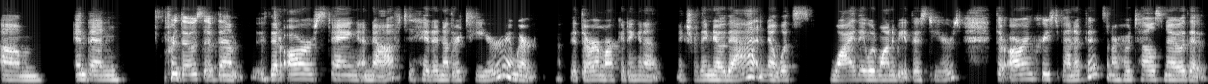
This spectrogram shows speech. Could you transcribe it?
Um, and then for those of them that are staying enough to hit another tier, and we're there are marketing going to make sure they know that and know what's why they would want to be at those tiers. There are increased benefits, and our hotels know that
